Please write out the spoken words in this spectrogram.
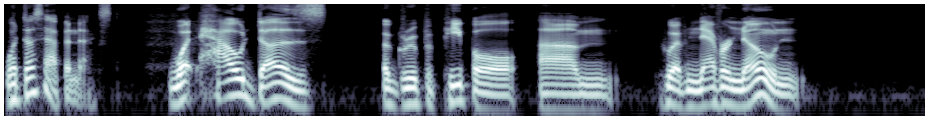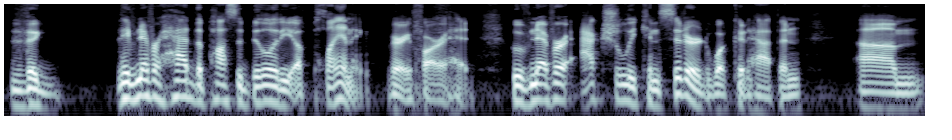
what does happen next? What? How does a group of people um, who have never known the they've never had the possibility of planning very far ahead, who've never actually considered what could happen, um,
